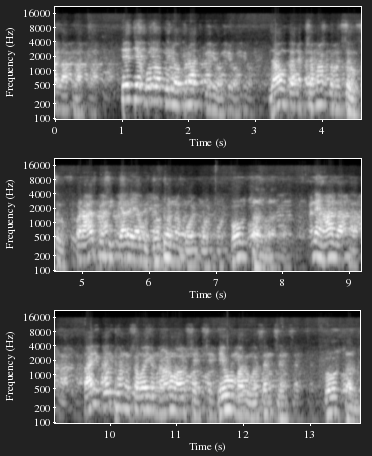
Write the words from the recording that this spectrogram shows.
અરે આપવા તે જે ગુનો કર્યો, અપરાધ કર્યો, જાઉં તને ક્ષમા કરું છું. પણ આજ પછી ક્યારેય આવું જૂઠો ન બોલ. બહુ સારું. અને હા લાખા તારી કોઠવાનું સવાયું નાણું આવશે, એવું મારું વસન છે. બહુ સારું.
